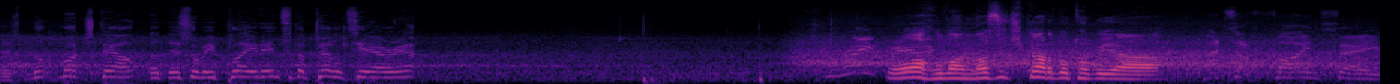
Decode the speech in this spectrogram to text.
There's not much doubt that this will be played into the penalty area. Oh ulan nasıl çıkardı o topu ya? That's a fine save.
